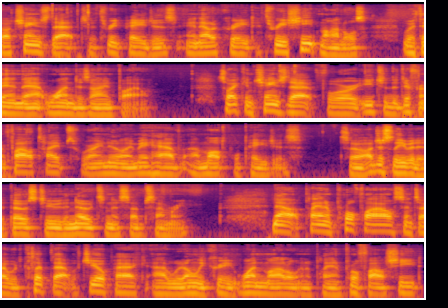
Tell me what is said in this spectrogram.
So I'll change that to three pages and that'll create three sheet models within that one design file. So I can change that for each of the different file types where I know I may have uh, multiple pages. So I'll just leave it at those two, the notes and the sub summary. Now, plan and profile, since I would clip that with GEOPAK, I would only create one model in a plan profile sheet.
